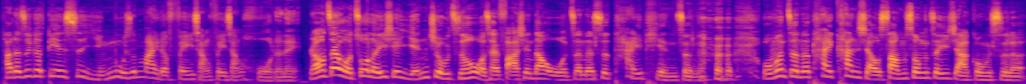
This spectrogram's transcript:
它的这个电视荧幕是卖的非常非常火的嘞。然后在我做了一些研究之后，我才发现到我真的是太天真了，我们真的太看小 Samsung 这一家公司了。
